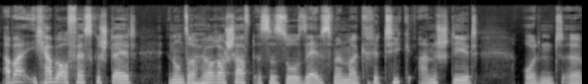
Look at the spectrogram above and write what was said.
Aber ich habe auch festgestellt, in unserer Hörerschaft ist es so, selbst wenn mal Kritik ansteht, und äh,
